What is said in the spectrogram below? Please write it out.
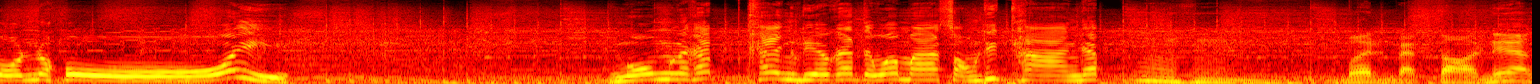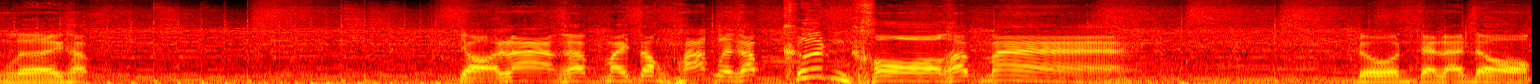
บน โอ้โหยงงเลยครับ แข้งเดียวกันแต่ว่ามาสองทิศทางครับอื้อหือเบิ้ลแบบต่อเนื่องเลยครับ เจาะล่างครับไม่ต้องพักเลยครับ ขึ้นคอครับแม่โดนแต่ละดอก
